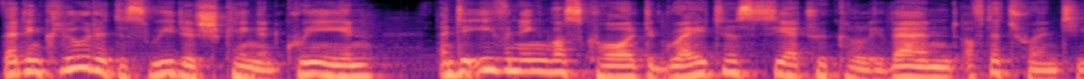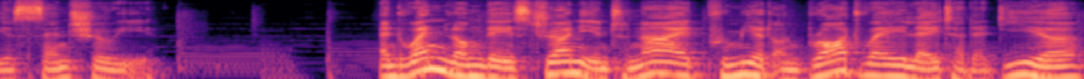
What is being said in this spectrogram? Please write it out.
that included the Swedish king and queen, and the evening was called the greatest theatrical event of the 20th century. And when Long Day's Journey into Night premiered on Broadway later that year,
